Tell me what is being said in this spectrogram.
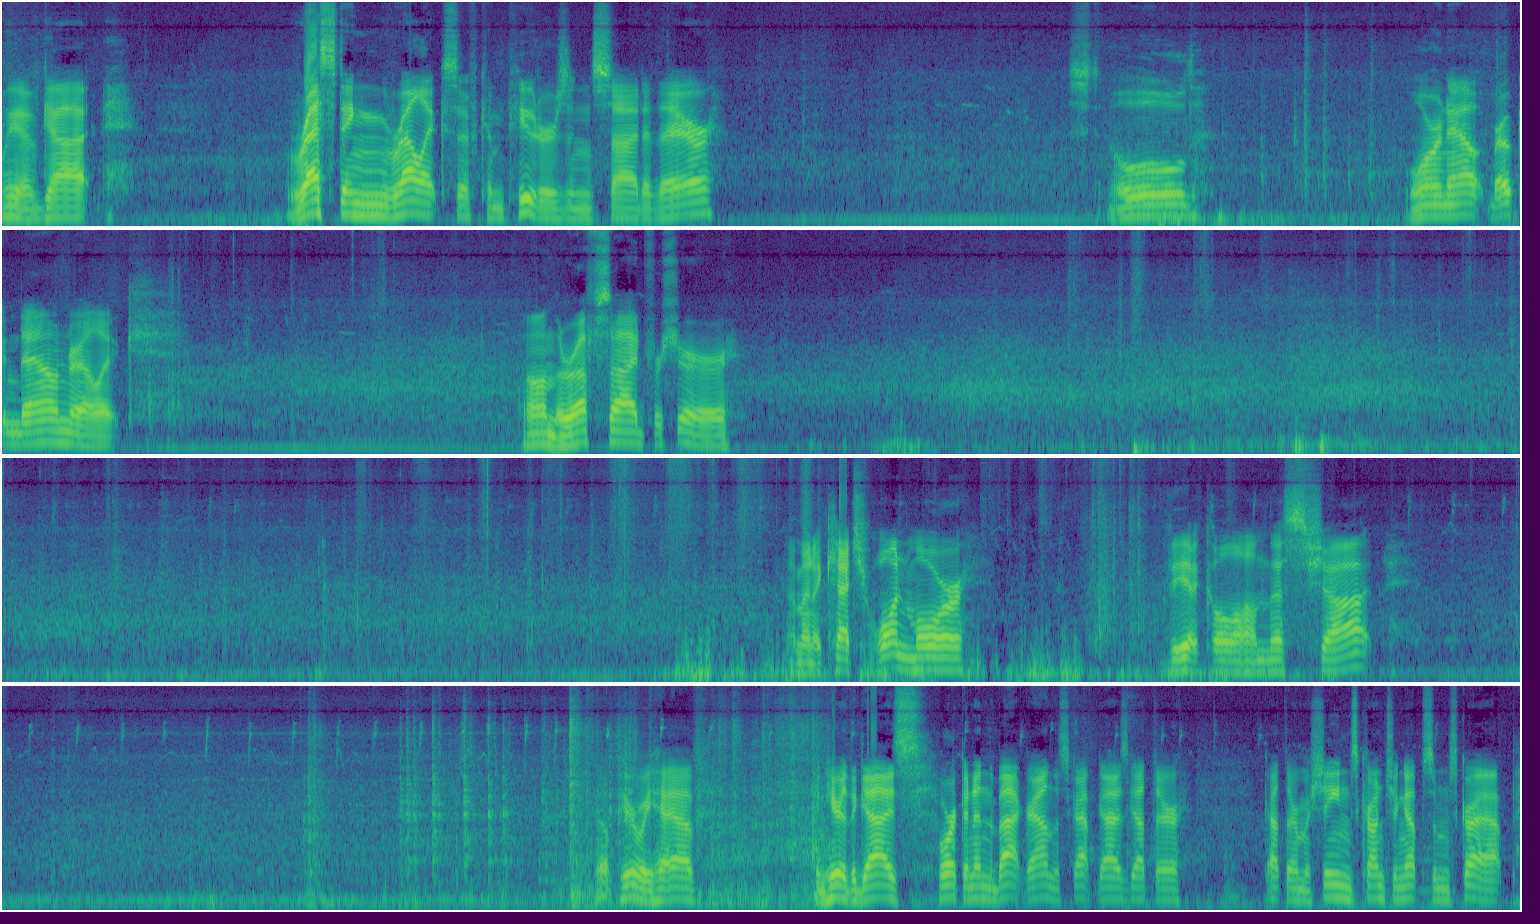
We have got resting relics of computers inside of there. Just an old, worn out, broken down relic. On the rough side for sure. I'm gonna catch one more vehicle on this shot. Up here we have, you can hear the guys working in the background. The scrap guys got their got their machines crunching up some scrap.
